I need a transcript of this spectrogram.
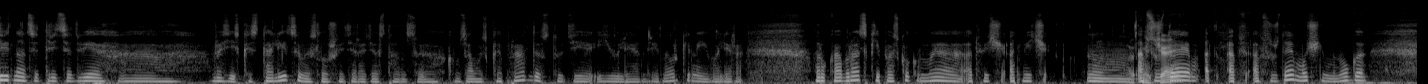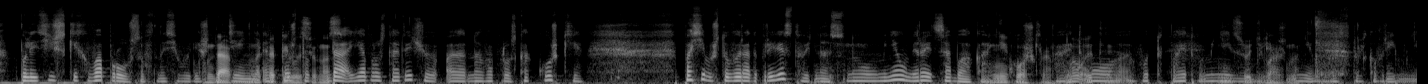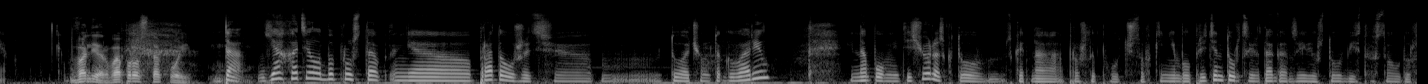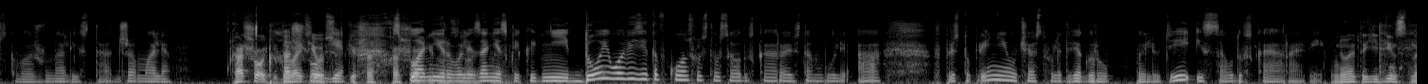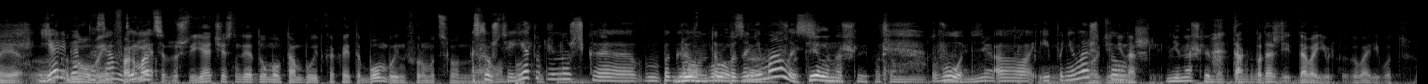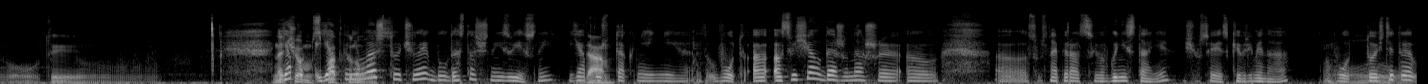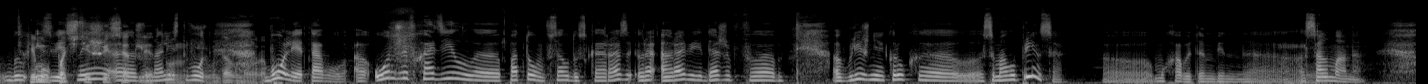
19.32 в российской столице. Вы слушаете радиостанцию «Комсомольская правда» в студии Юлия Андрей Норкина и Валера Рукобратский. Поскольку мы отвеч... Отмеч... обсуждаем, от, об, обсуждаем очень много политических вопросов на сегодняшний да, день. Накопилось То, что... у нас. Да, я просто отвечу э, на вопрос, как кошки Спасибо, что вы рады приветствовать нас, но у меня умирает собака, а не, не кошка. кошка. Ну, поэтому, ну, вот поэтому меня не суть важно. Не у нас столько времени. Валер, вопрос такой. Да, я хотела бы просто э, продолжить э, то, о чем ты говорил, и напомнить еще раз, кто, так сказать, на прошлой полчасовке не был. Президент Турции Эрдоган заявил, что убийство саудовского журналиста Джамаля Хашоги, Хашоги давайте его все-таки Хашоги спланировали за несколько дней до его визита в консульство Саудовской Аравии в Стамбуле, а в преступлении участвовали две группы людей из Саудовской Аравии. Но это единственная э, я, ребят, новая информация, деле... потому что я, честно говоря, думал, там будет какая-то бомба информационная. А Слушайте, а я тут немножечко бэкграундом позанималась. Да, тело нашли, потом вот, нет. А, и поняла, Вроде что... не нашли. Не нашли, да. Так, подожди, давай, Юлька, говори. Вот ты на я, чем Я поняла, что человек был достаточно известный. Я да. просто так не... не вот. А, освещал даже наши, э, э, собственно, операции в Афганистане еще в советские времена. Вот, то есть это был известный э, журналист. вот. Более того, он же входил потом в Саудовской Аравии даже в, в ближний круг самого принца Мухаммеда бин Салмана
